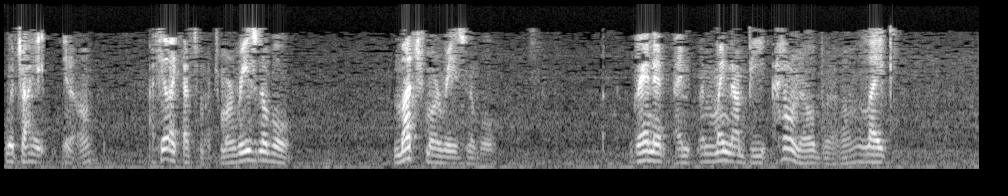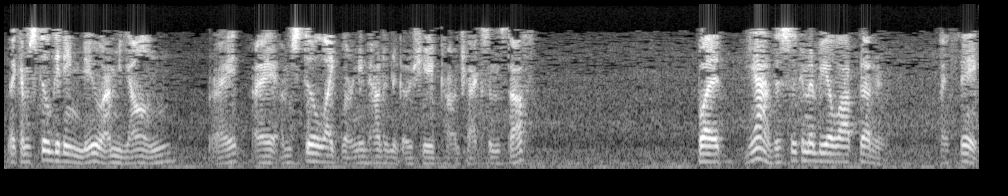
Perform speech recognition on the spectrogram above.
Which I, you know, I feel like that's much more reasonable. Much more reasonable. Granted, I, I might not be, I don't know, bro. Like, like I'm still getting new. I'm young, right? I, I'm still like learning how to negotiate contracts and stuff. But yeah, this is gonna be a lot better. I think.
